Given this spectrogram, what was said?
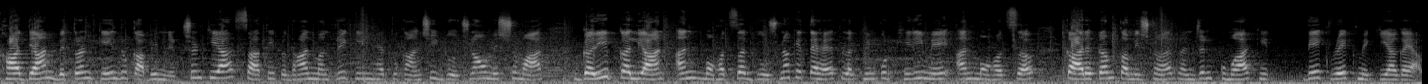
खाद्यान्न वितरण केंद्र का भी निरीक्षण किया। साथ ही प्रधानमंत्री की महत्वाकांक्षी योजनाओं में शुमार गरीब कल्याण अन्न महोत्सव योजना के तहत लखीमपुर खीरी में अन्न महोत्सव कार्यक्रम कमिश्नर रंजन कुमार की देख रेख में किया गया।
